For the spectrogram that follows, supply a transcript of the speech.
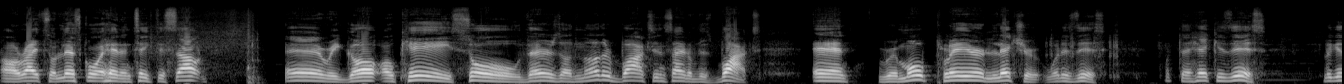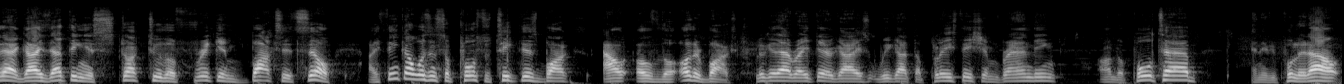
All right, so let's go ahead and take this out. There we go. Okay, so there's another box inside of this box. And remote player lecture. What is this? What the heck is this? Look at that, guys. That thing is stuck to the freaking box itself. I think I wasn't supposed to take this box out of the other box. Look at that right there, guys. We got the PlayStation branding on the pull tab. And if you pull it out,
